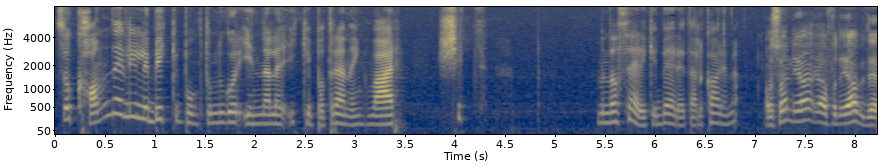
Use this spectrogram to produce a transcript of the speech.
så kan det lille bikkepunktet om du går inn eller ikke på trening, være shit. Men da ser ikke Berit eller Kari med. Og sånn, ja. ja, for det, ja det,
